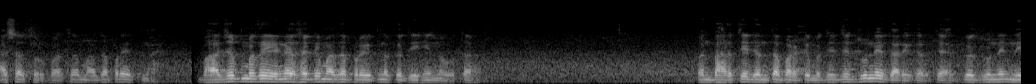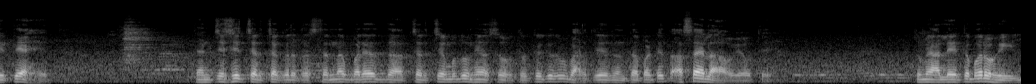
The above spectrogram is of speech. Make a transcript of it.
अशा स्वरूपाचा माझा प्रयत्न आहे. भाजपमध्ये येण्यासाठी माझा प्रयत्न कधीही नव्हता. पण भारतीय जनता पार्टीमध्ये जे जुने कार्यकर्ते आहेत किंवा जुने नेते आहेत त्यांच्याशी चर्चा करत असताना बऱ्याचदा चर्चेमधून हे असं होत होतं की तुम्ही भारतीय जनता पार्टीत असायला हवे होते. तुम्ही आले तर बरं होईल.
